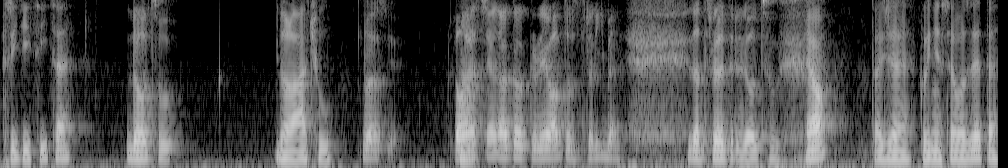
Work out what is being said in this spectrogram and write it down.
Tři tisíce Dolců. doláčů. No jasně. No jasně, jako klidně vám to střelíme. Za tři litry dolců. Jo? Takže klidně se vozěte.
